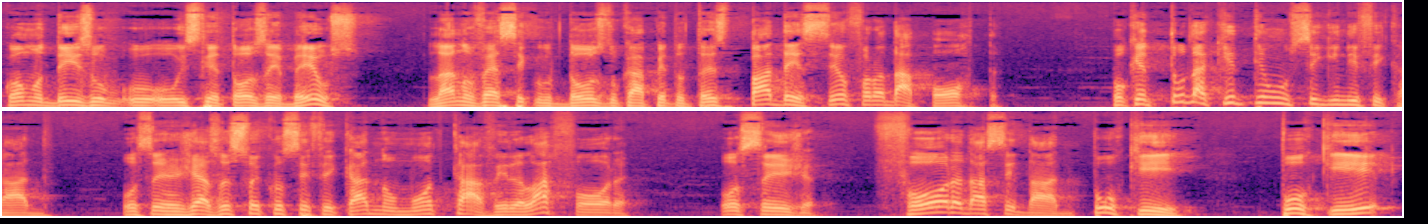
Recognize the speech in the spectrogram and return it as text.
Como diz o, o, o escritor aos Hebreus, lá no versículo 12 do capítulo 3, padeceu fora da porta. Porque tudo aqui tem um significado. Ou seja, Jesus foi crucificado no Monte Caveira, lá fora. Ou seja, fora da cidade. Por quê? Porque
